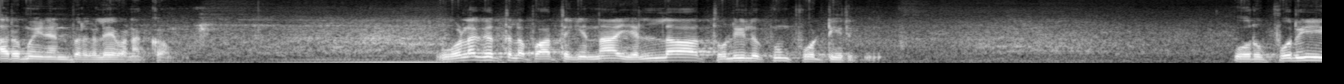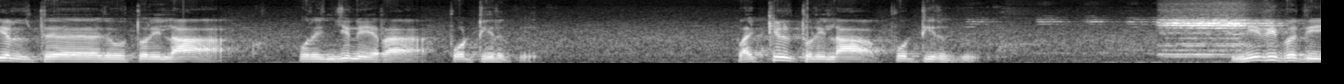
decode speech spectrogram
அருமை நண்பர்களே வணக்கம். உலகத்தில் பார்த்தீங்கன்னா எல்லா தொழிலுக்கும் போட்டி இருக்குது ஒரு பொறியியல் தொழிலா ஒரு இன்ஜினியரா போட்டி இருக்குது வக்கீல் தொழிலா போட்டி இருக்குது நீதிபதி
